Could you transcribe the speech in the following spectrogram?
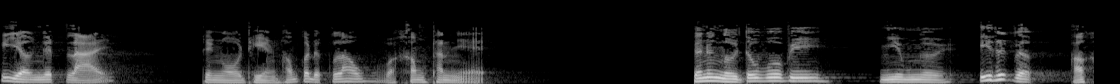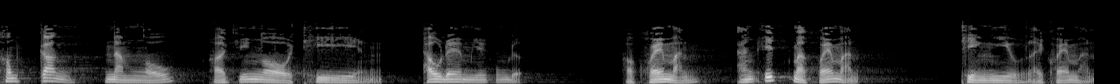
cái giờ nghịch lại thì ngồi thiền không có được lâu và không thanh nhẹ. Cho nên người tu vô vi, nhiều người ý thức được Họ không cần nằm ngủ, họ chỉ ngồi thiền thâu đêm như cũng được. Họ khỏe mạnh, ăn ít mà khỏe mạnh, thiền nhiều lại khỏe mạnh.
